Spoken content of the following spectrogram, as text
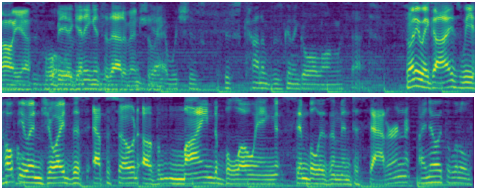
Oh, yes, we'll be getting into that eventually. Yeah, which is, this kind of is going to go along with that. So, anyway, guys, we hope you enjoyed this episode of mind blowing symbolism into Saturn. I know it's a little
